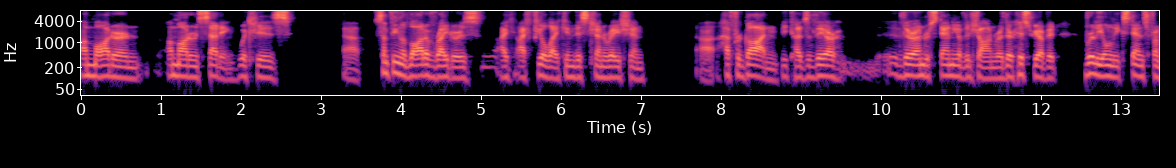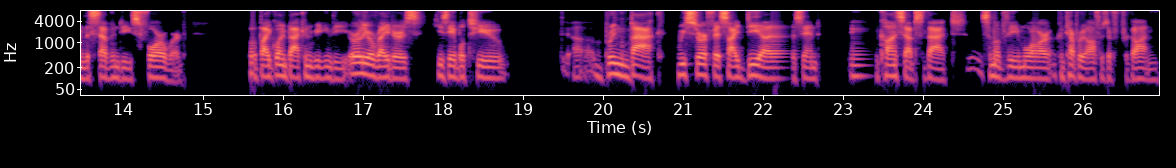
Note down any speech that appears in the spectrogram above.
a modern a modern setting, which is uh, something a lot of writers, I, I, feel like, in this generation uh, have forgotten because their their understanding of the genre, their history of it, really only extends from the 70s forward. But by going back and reading the earlier writers, he's able to uh, bring back, resurface ideas and concepts that some of the more contemporary authors have forgotten.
